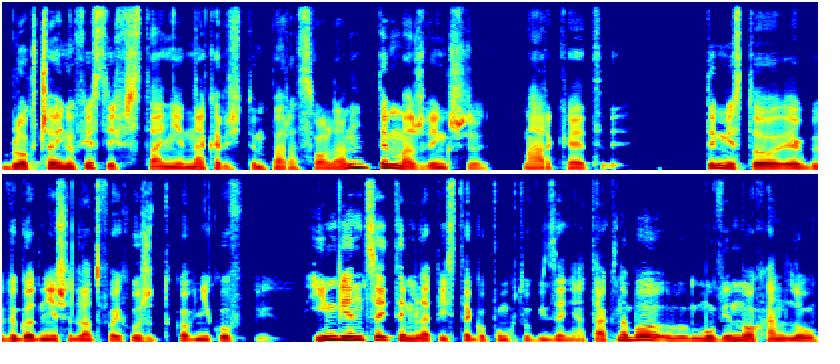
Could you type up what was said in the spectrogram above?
blockchainów jesteś w stanie nakryć tym parasolem, tym masz większy market, tym jest to jakby wygodniejsze dla twoich użytkowników. Im więcej, tym lepiej z tego punktu widzenia, tak? No bo mówimy o handlu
